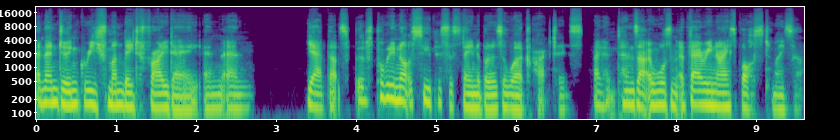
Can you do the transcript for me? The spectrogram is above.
and then doing grief Monday to Friday. And and yeah, that's it was probably not super sustainable as a work practice. And it turns out I wasn't a very nice boss to myself.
